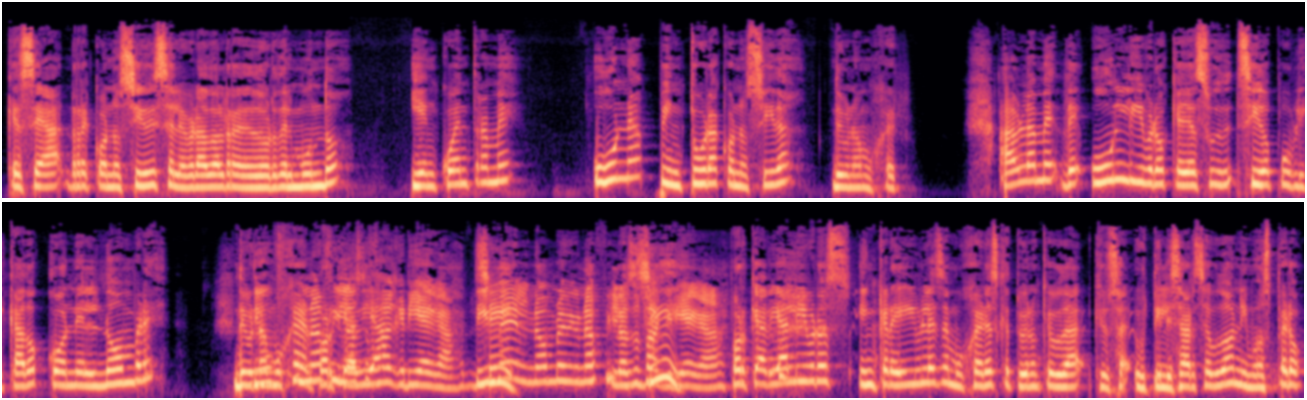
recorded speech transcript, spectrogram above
que sea reconocido y celebrado alrededor del mundo y encuéntrame una pintura conocida de una mujer. Háblame de un libro que haya sido publicado con el nombre de una mujer. Una porque filósofa había... griega. Dime el nombre de una filósofa Sí, griega. Porque había libros increíbles de mujeres que tuvieron que, utilizar seudónimos, pero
